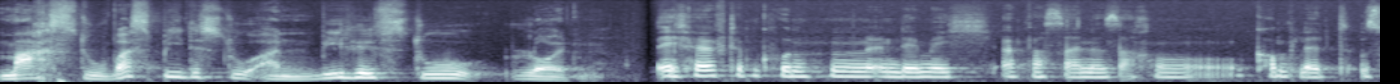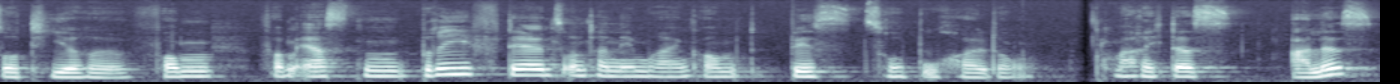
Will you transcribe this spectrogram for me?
machst du? Was bietest du an? Wie hilfst du Leuten? Ich helfe dem Kunden, indem ich einfach seine Sachen komplett sortiere. Vom, vom ersten Brief, der ins Unternehmen reinkommt, bis zur Buchhaltung. Mache ich das alles.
